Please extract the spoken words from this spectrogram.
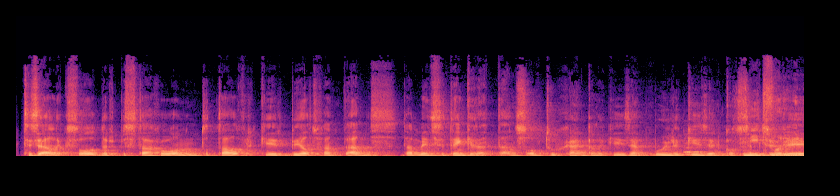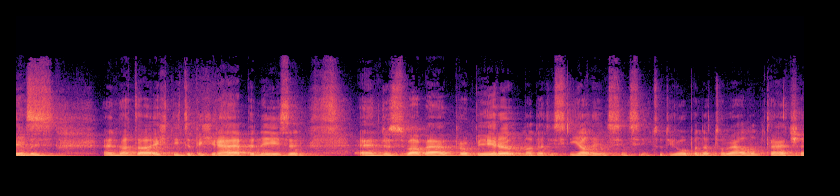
Het is eigenlijk zo, er bestaat gewoon een totaal verkeerd beeld van dans. Dat mensen denken dat dans ontoegankelijk is en moeilijk is en conceptueel is. En dat dat echt niet te begrijpen is. En, en dus wat wij proberen, maar dat is niet alleen sinds Into the Open, dat doen wij al een tijdje.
